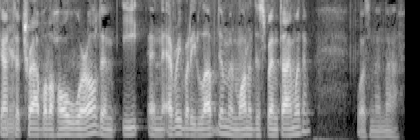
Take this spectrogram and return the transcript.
got Yeah. to travel the whole world and eat and everybody loved him and wanted to spend time with him. Wasn't enough.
